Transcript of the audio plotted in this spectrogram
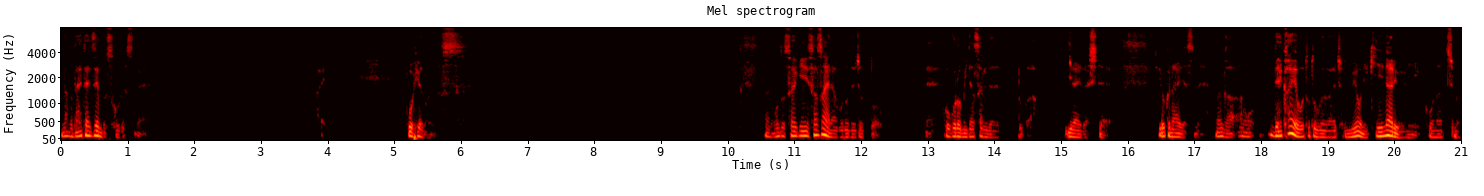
なんか大体全部そうですね。はい。コーヒーを飲みます。なんか本当最近些細なことでちょっと、ね、心乱されたりとか、イライラして、良くないですね。なんか、あの、でかい音とかがちょっと妙に気になるようにこうなってしまっ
